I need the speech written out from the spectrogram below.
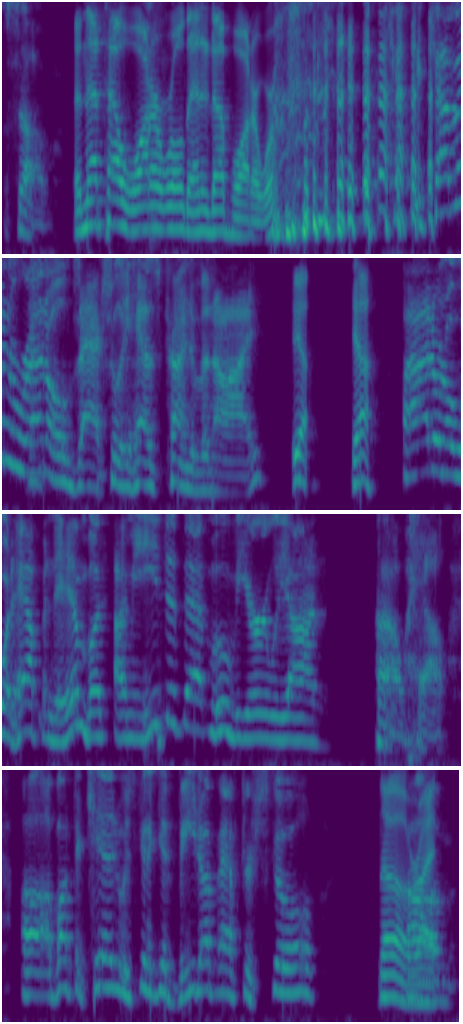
so. And that's how Waterworld ended up Waterworld. Kevin Reynolds actually has kind of an eye. Yeah. Yeah. I don't know what happened to him, but I mean, he did that movie early on. Oh, hell. Uh, about the kid who's going to get beat up after school. No, oh, right. Um,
